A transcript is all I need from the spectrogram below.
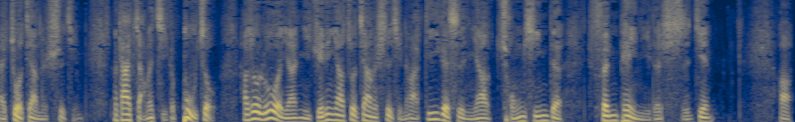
来做这样的事情？那他讲了几个步骤，他说，如果你要你决定要做这样的事情的话，第一个是你要重新的分配你的时间，啊，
